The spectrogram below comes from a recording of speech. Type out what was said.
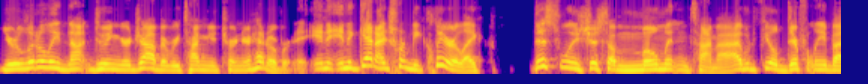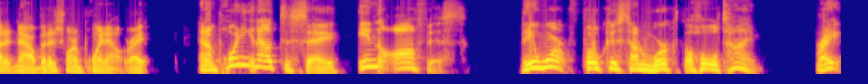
You're literally not doing your job every time you turn your head over. And, and again, I just want to be clear, like this was just a moment in time. I would feel differently about it now, but I just want to point out, right? And I'm pointing it out to say, in office, they weren't focused on work the whole time, right?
